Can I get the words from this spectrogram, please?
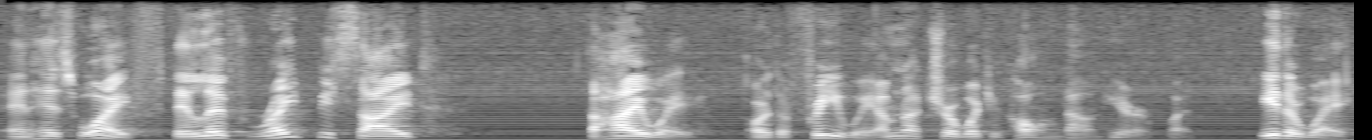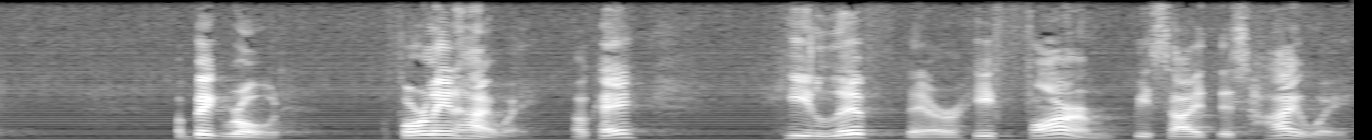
and his wife, they lived right beside the highway or the freeway. I'm not sure what you call them down here, but either way, a big road, four lane highway, okay? He lived there, he farmed beside this highway.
